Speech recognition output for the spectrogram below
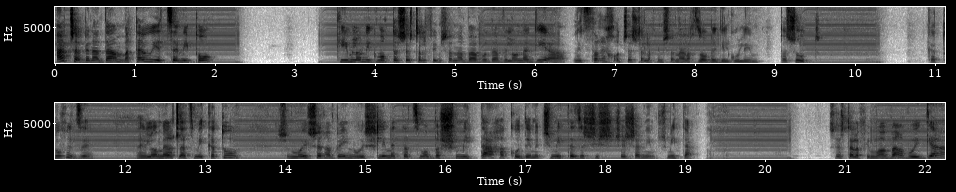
עד שהבן אדם, מתי הוא יצא מפה? כי אם לא נגמור את הששת אלפים שנה בעבודה ולא נגיע, נצטרך עוד ששת אלפים שנה לחזור בגלגולים. פשוט. כתוב את זה. אני לא אומרת לעצמי, כתוב שמוישה רבינו השלים את עצמו בשמיטה הקודמת. שמיטה זה שש, שש שנים, שמיטה. ששת אלפים הוא עבר והוא הגיע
